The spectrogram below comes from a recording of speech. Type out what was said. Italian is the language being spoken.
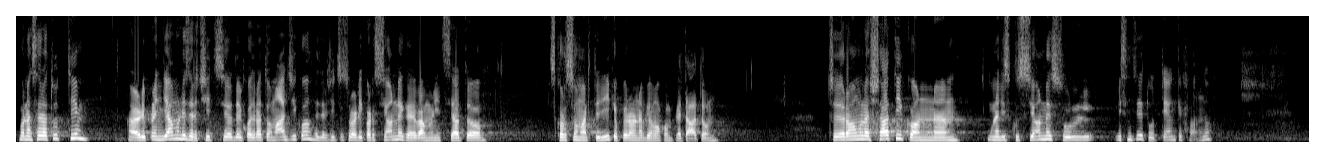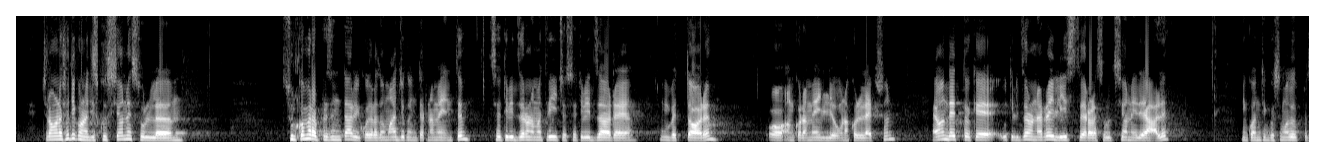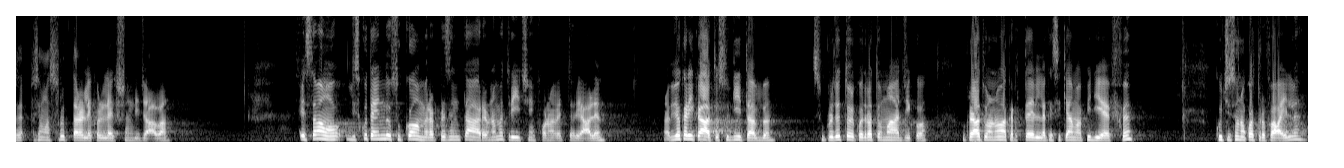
Buonasera a tutti. Allora, riprendiamo l'esercizio del quadrato magico, l'esercizio sulla ricorsione che avevamo iniziato scorso martedì che però non abbiamo completato. Ci eravamo lasciati con eh, una discussione sul... Mi sentite tutti anche fondo? Ci eravamo lasciati con una discussione sul, eh, sul come rappresentare il quadrato magico internamente, se utilizzare una matrice, se utilizzare un vettore, o ancora meglio una collection, e avevamo detto che utilizzare un array list era la soluzione ideale, in quanto in questo modo possiamo sfruttare le collection di Java. E stavamo discutendo su come rappresentare una matrice in forma vettoriale. Allora, vi ho caricato su GitHub, sul progetto del quadrato magico, ho creato una nuova cartella che si chiama PDF, Qui ci sono quattro file,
